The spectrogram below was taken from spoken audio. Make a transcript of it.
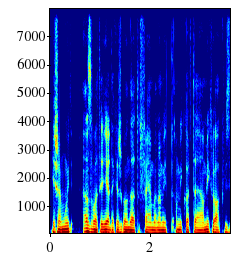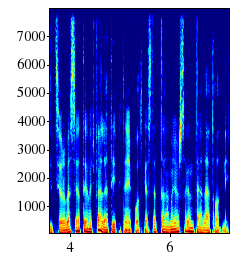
és amúgy az volt egy érdekes gondolat a fejemben, amit, amikor te a mikroakvizícióról beszéltél, hogy fel lehet építeni egy podcastet talán Magyarországon, amit el lehet adni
